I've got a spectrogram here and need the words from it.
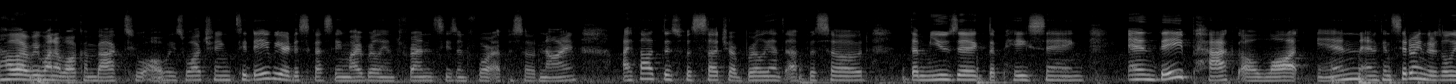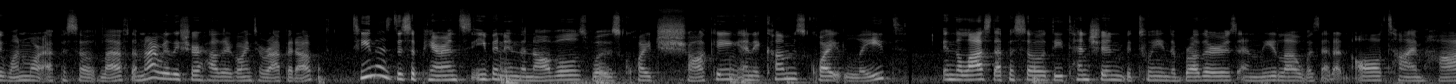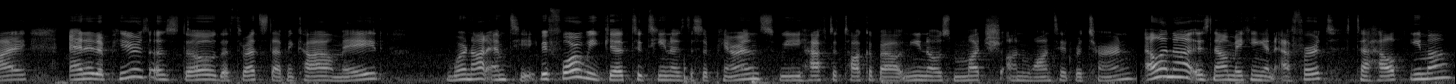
Hello, everyone, and welcome back to Always Watching. Today, we are discussing My Brilliant Friend, Season 4, Episode 9. I thought this was such a brilliant episode. The music, the pacing, and they packed a lot in. And considering there's only one more episode left, I'm not really sure how they're going to wrap it up. Tina's disappearance, even in the novels, was quite shocking, and it comes quite late. In the last episode, the tension between the brothers and Lila was at an all time high, and it appears as though the threats that Michele made were not empty. Before we get to Tina's disappearance, we have to talk about Nino's much unwanted return. Elena is now making an effort to help Imma,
